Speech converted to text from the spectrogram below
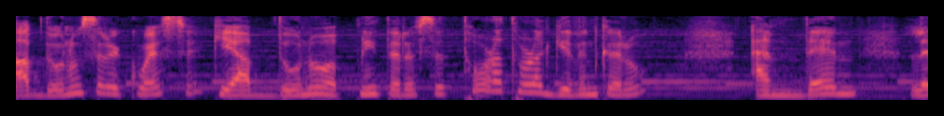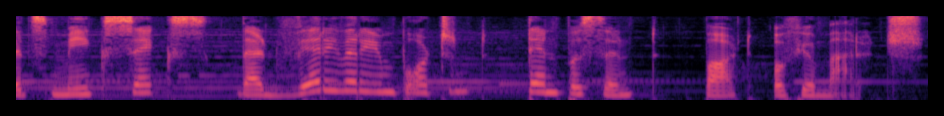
आप दोनों से रिक्वेस्ट है कि आप दोनों अपनी तरफ़ से थोड़ा थोड़ा गिवन करो and then let's make sex that very very important ten percent part of your marriage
